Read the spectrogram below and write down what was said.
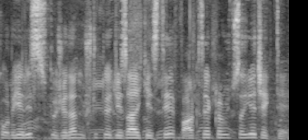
Corey Harris köşeden üçlükle cezayı kesti. Farkı tekrar 3 sayıya çekti.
